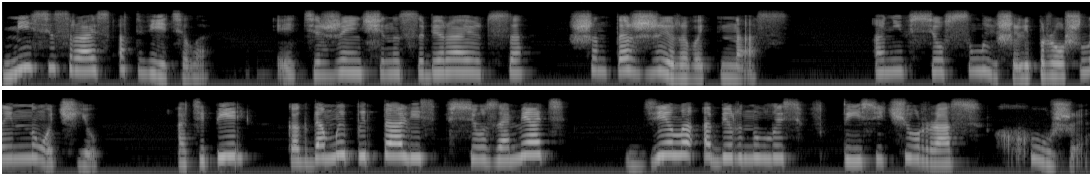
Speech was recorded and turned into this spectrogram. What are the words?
миссис Райс ответила. «Эти женщины собираются шантажировать нас. Они все слышали прошлой ночью, а теперь когда мы пытались все замять, дело обернулось в тысячу раз хуже.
